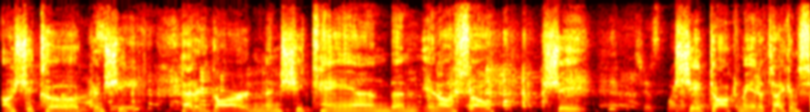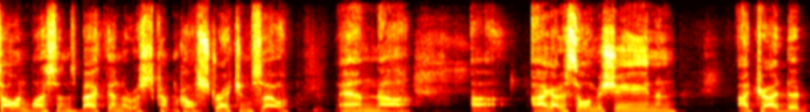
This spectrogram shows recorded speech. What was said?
oh, she cooked and she had a garden and she canned and you know so she she talked me into taking sewing lessons. Back then there was something called stretch and sew, and uh, uh, I got a sewing machine and I tried to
